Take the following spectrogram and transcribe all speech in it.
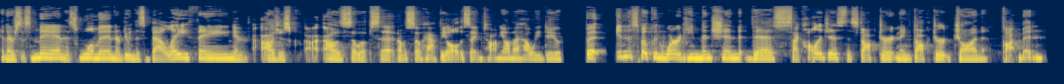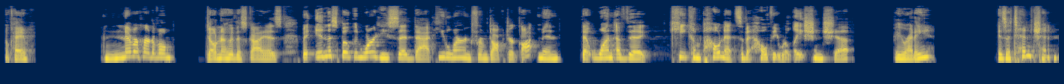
And there's this man, this woman, they're doing this ballet thing. And I was just, I, I was so upset. I was so happy all at the same time. Y'all know how we do. But in the spoken word, he mentioned this psychologist, this doctor named Dr. John Gottman. Okay. Never heard of him. Don't know who this guy is. But in the spoken word, he said that he learned from Dr. Gottman that one of the key components of a healthy relationship, are you ready? Is attention,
